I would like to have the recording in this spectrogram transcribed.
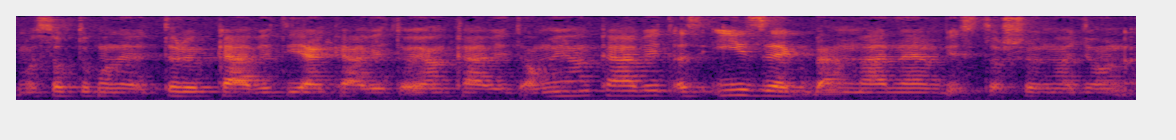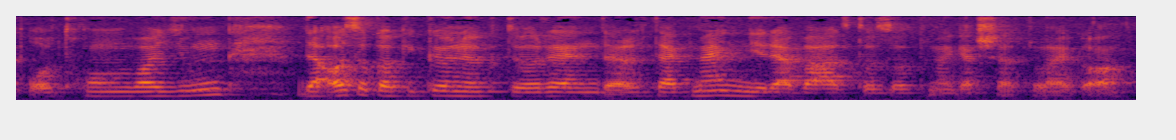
most szoktuk mondani, hogy török kávét, ilyen kávét, olyan kávét, amolyan kávét, az ízekben már nem biztos, hogy nagyon otthon vagyunk, de azok, akik önöktől rendeltek, mennyire változott meg esetleg a,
